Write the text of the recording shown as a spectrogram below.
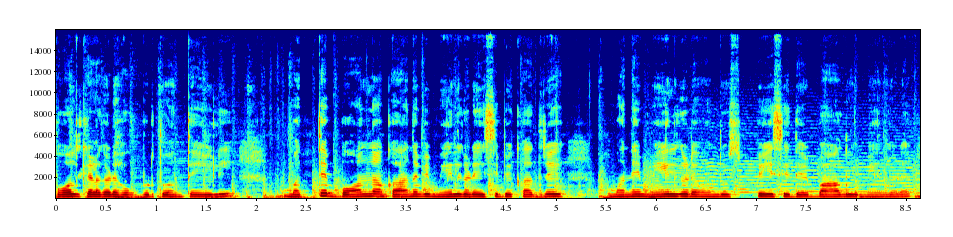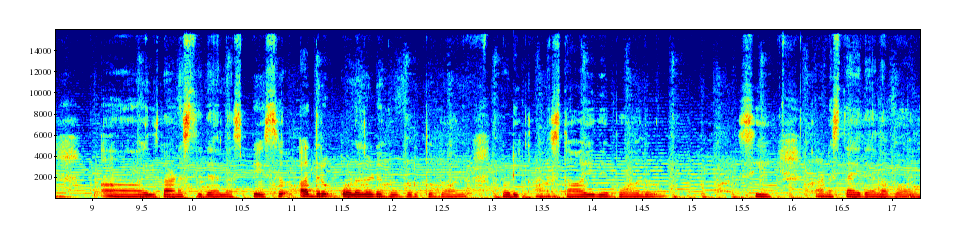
ಬಾಲ್ ಕೆಳಗಡೆ ಹೋಗ್ಬಿಡ್ತು ಅಂತ ಹೇಳಿ, ಮತ್ತೆ ಬಾಲ್ನ ಗಾನವಿ ಮೇಲ್ಗಡೆ ಎಸಿಬೇಕಾದ್ರೆ, ಮನೆ ಮೇಲ್ಗಡೆ ಒಂದು ಸ್ಪೇಸ್ ಇದೆ, ಬಾಗಿಲು ಮೇಲ್ಗಡೆ ಇಲ್ಲಿ ಕಾಣಿಸ್ತಿದೆ ಅಲ್ಲ ಸ್ಪೇಸು ಅದ್ರ ಒಳಗಡೆ ಹೋಗ್ಬಿಡ್ತು ಬಾಲ್ ನೋಡಿ ಕಾಣಿಸ್ತಾ ಇದೆ ಬಾಲು ಸಿ, ಕಾಣಿಸ್ತಾ ಇದೆ ಅಲ್ಲ ಬಾಲ್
